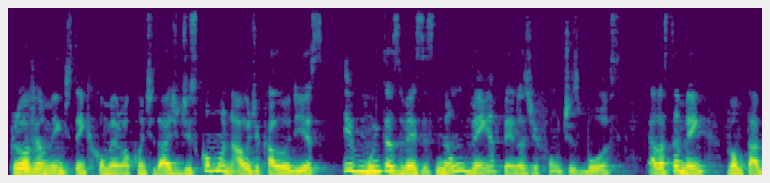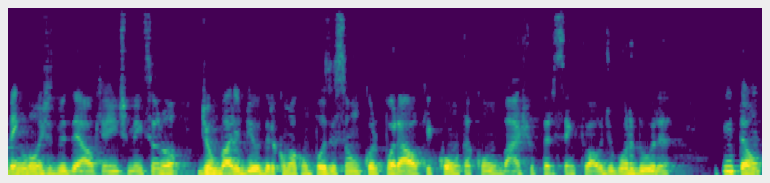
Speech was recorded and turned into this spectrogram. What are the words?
provavelmente têm que comer uma quantidade descomunal de calorias e muitas vezes não vem apenas de fontes boas elas também vão estar bem longe do ideal que a gente mencionou de um bodybuilder com uma composição corporal que conta com um baixo percentual de gordura. Então,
